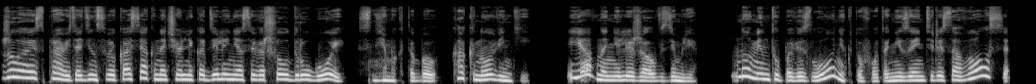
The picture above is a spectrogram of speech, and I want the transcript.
Желая исправить один свой косяк, начальник отделения совершил другой. Снимок-то был как новенький. Явно не лежал в земле. Но менту повезло, никто фото не заинтересовался.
